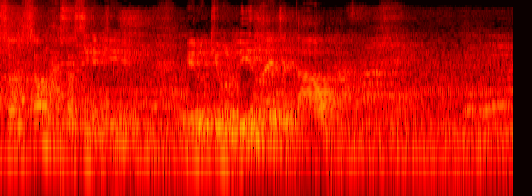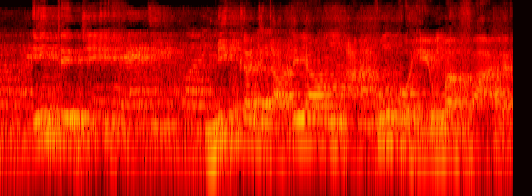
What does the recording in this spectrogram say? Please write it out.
só, só um raciocínio aqui. Pelo que eu li no edital, entendi, me candidatei a, um- a concorrer uma vaga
